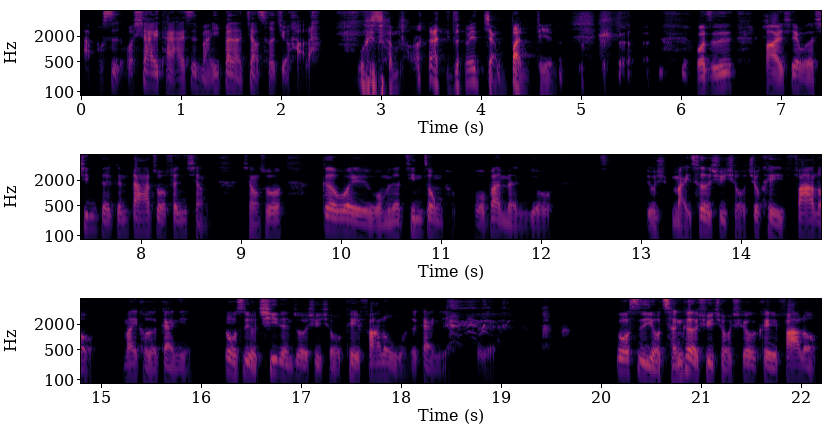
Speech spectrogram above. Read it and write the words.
啊，不是，我下一台还是买一般的轿车就好了。为什么？你这边讲半天，我只是把一些我的心得跟大家做分享，想说各位我们的听众伙伴们有有买车的需求，就可以 follow Michael 的概念；如果是有七人座的需求，可以 follow 我的概念，对不对？若是有乘客的需求，就可以 follow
